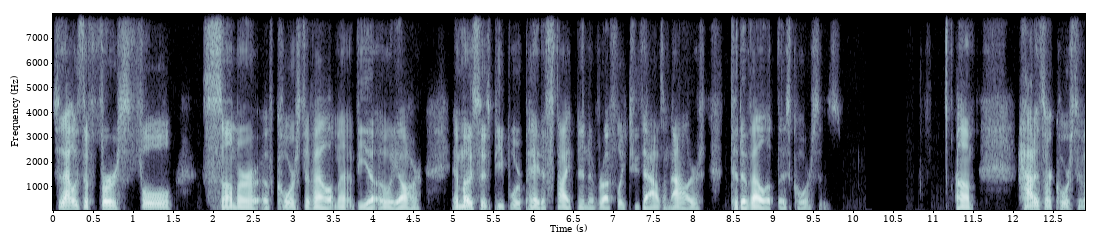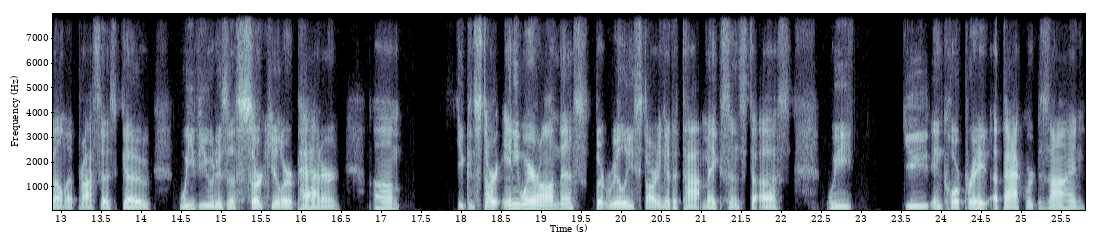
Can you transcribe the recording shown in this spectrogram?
So that was the first full summer of course development via OER. And most of those people were paid a stipend of roughly $2,000 to develop those courses. Um, how does our course development process go? We view it as a circular pattern. Um, you can start anywhere on this, but really starting at the top makes sense to us. We you incorporate a backward design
